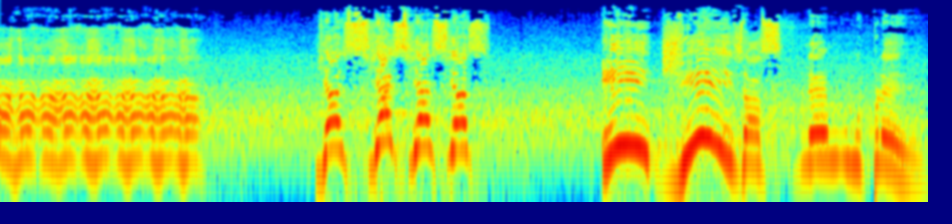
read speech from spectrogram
aha, aha, aha, aha, aha. Yes, yes, yes, yes. In Jesus' name we pray.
